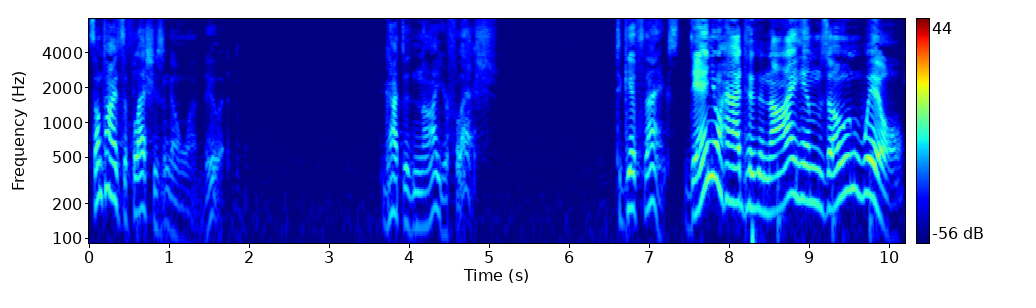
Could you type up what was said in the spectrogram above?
Sometimes the flesh isn't going to want to do it. You got to deny your flesh to give thanks. Daniel had to deny his own will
